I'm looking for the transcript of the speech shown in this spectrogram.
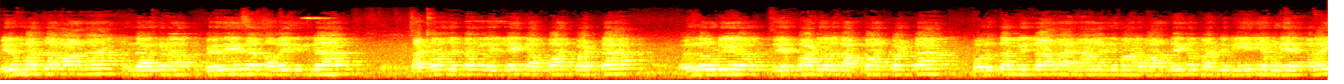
விரும்பத்தகாத இந்த பிரதேச சபைகின்ற சட்ட திட்டங்கள் எல்லைக்கு அப்பாற்பட்ட எங்களுடைய செயற்பாடுகளுக்கு அப்பாற்பட்ட பொருத்தமில்லாத அநாகரிகமான வார்த்தைகள் மற்றும் ஏனைய விடயங்களை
